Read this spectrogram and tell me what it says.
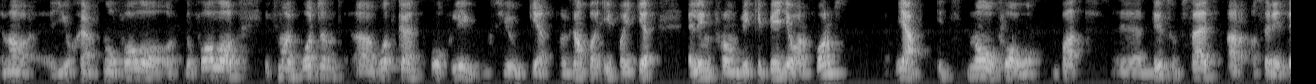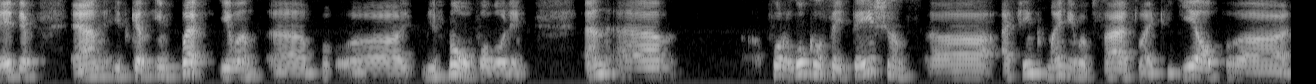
You know, you have no follow or do follow. It's more important uh, what kind of links you get. For example, if I get a link from Wikipedia or Forbes, yeah, it's no follow, but uh, these websites are authoritative and it can impact even uh, uh, with no follow link. And um, for local citations, uh, I think many websites like Yelp, uh,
